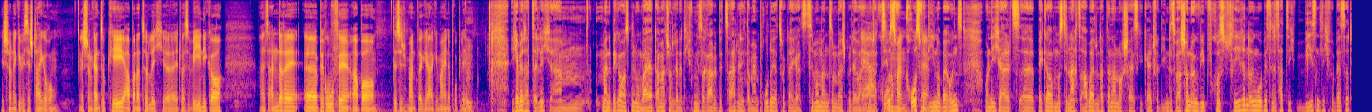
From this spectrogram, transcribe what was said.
ist schon eine gewisse Steigerung. Ist schon ganz okay, aber natürlich äh, etwas weniger als andere äh, Berufe, aber das ist im Handwerk ein allgemeines Problem. Hm. Ich habe ja tatsächlich, ähm, meine Bäckerausbildung war ja damals schon relativ miserabel bezahlt. Wenn ich da meinen Bruder jetzt vergleiche als Zimmermann zum Beispiel, der war Ja, der Groß, Großverdiener bei uns und ich als äh, Bäcker musste nachts arbeiten und habe dann auch noch scheiß Geld verdient. Das war schon irgendwie frustrierend irgendwo ein bisschen. Das hat sich wesentlich verbessert.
